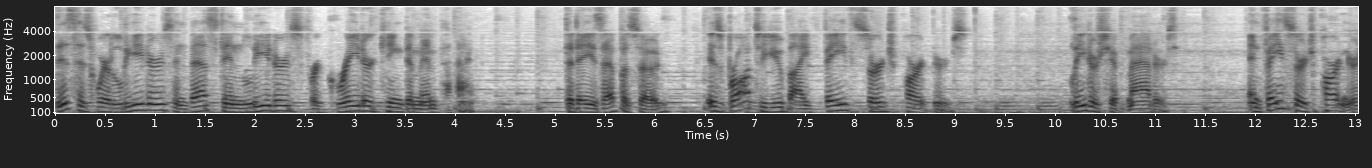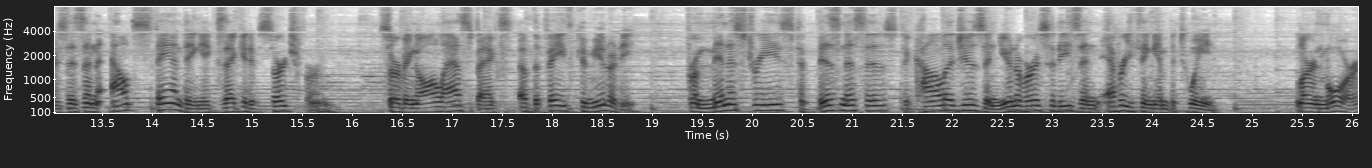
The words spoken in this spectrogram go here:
This is where leaders invest in leaders for greater kingdom impact. Today's episode is brought to you by Faith Search Partners. Leadership matters, and Faith Search Partners is an outstanding executive search firm serving all aspects of the faith community, from ministries to businesses to colleges and universities and everything in between. Learn more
